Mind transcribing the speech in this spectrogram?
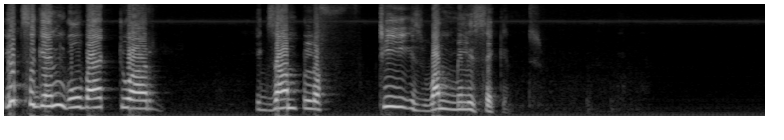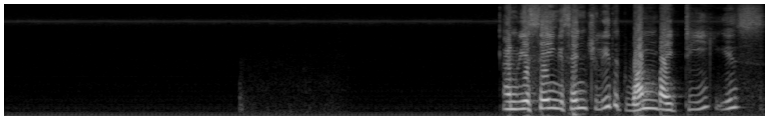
Let again go back to our example of t is 1 millisecond. And we are saying essentially that 1 by t is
